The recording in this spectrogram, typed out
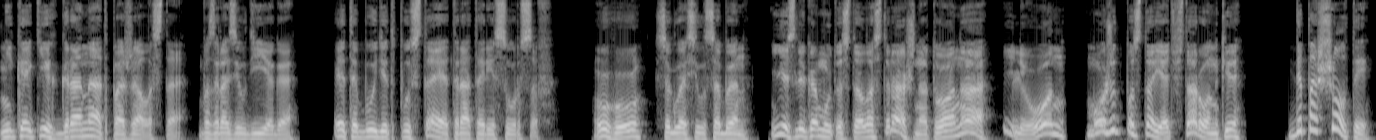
«Никаких гранат, пожалуйста», – возразил Диего. «Это будет пустая трата ресурсов». «Угу», – согласился Бен. «Если кому-то стало страшно, то она, или он, может постоять в сторонке». «Да пошел ты!»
